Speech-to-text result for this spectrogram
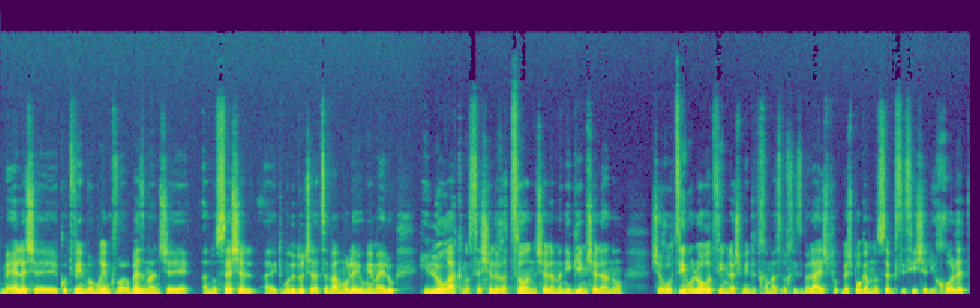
מאלה שכותבים ואומרים כבר הרבה זמן שהנושא של ההתמודדות של הצבא מול האיומים האלו היא לא רק נושא של רצון של המנהיגים שלנו שרוצים או לא רוצים להשמיד את חמאס וחיזבאללה, יש, יש פה גם נושא בסיסי של יכולת.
